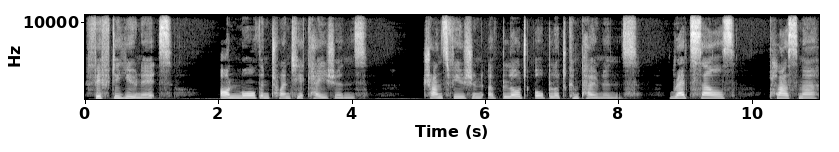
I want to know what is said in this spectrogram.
50 units on more than 20 occasions? Transfusion of blood or blood components, red cells, plasma,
